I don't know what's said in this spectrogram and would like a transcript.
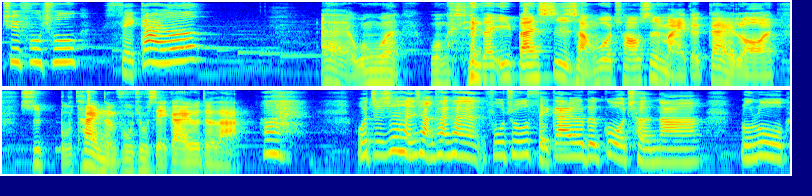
去付出谁盖儿。哎，问问，我们现在一般市场或超市买的盖卵是不太能付出谁盖儿的啦。唉，我只是很想看看付出谁盖儿的过程啊。露露，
